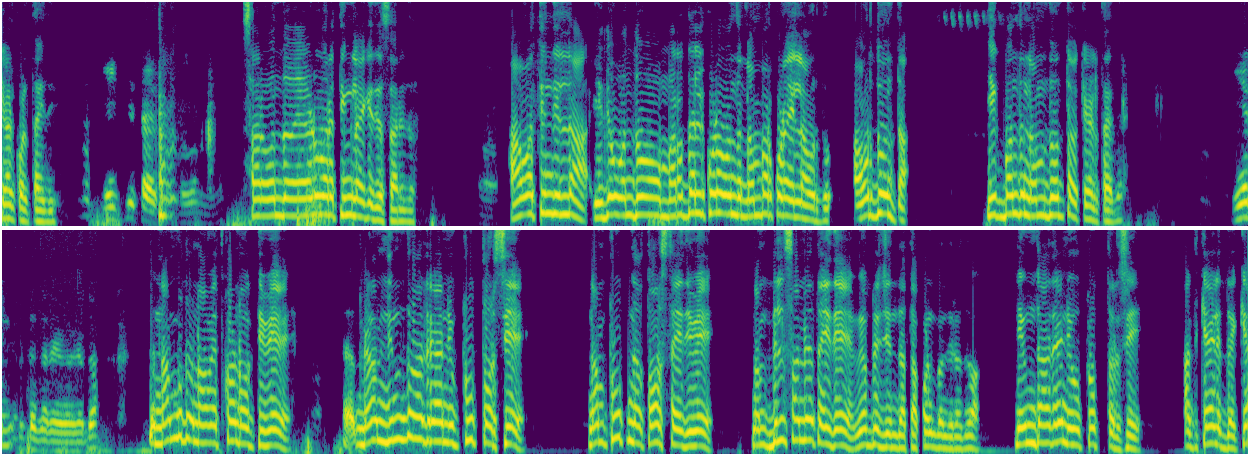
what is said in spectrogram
ಕೇಳ್ಕೊಳ್ತಾ ಇದೀವಿ? ಸರ್, ಒಂದು ಎರಡೂವರೆ ತಿಂಗಳಾಗಿದೆ ಸರ್ ಇದು. ಆವತ್ತಿಂದ ಇಲ್ಲ. ಇದು ಒಂದು ಮರದಲ್ಲಿ ಕೂಡ ಒಂದು ನಂಬರ್ ಕೂಡ ಇಲ್ಲ ಅವ್ರದ್ದು ಅವ್ರದ್ದು ಅಂತ. ಈಗ ಬಂದು ನಮ್ದು ಅಂತ ಕೇಳ್ತಾ ಇದ್ದಾರೆ. ಏನ್ ಕೊಟ್ಟಿದ್ದಾರೆ ಇವಾಗ ಅದು? ನಮ್ದು ನಾವ್ ಎತ್ಕೊಂಡು ಹೋಗ್ತೀವಿ. ಮೇಡಮ್ ನಿಮ್ದು ಆದ್ರೆ ನೀವು ಪ್ರೂಫ್ ತೋರಿಸಿ. ನಮ್ ಪ್ರೂಫ್ ನಾವು ತೋರಿಸ್ತಾ ಇದೀವಿ. ನಮ್ ಬಿಲ್ ಸಮೇತ ಇದೆ ವೆಬ್ರಿಜ್ ಇಂದ ತಕೊಂಡ್ ಬಂದಿರೋದು. ನಿಮ್ದಾದ್ರೆ ನೀವು ಪ್ರೂಫ್ ತೋರಿಸಿ ಅಂತ ಕೇಳಿದ್ದಕ್ಕೆ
